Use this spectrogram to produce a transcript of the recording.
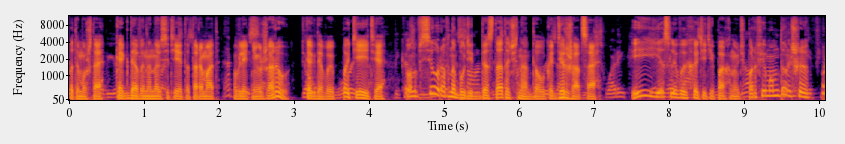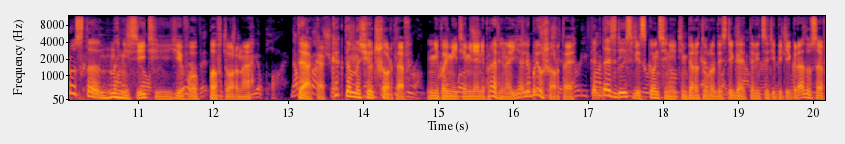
потому что, когда вы наносите этот аромат в летнюю жару, когда вы потеете, он все равно будет достаточно долго держаться. И если вы хотите пахнуть парфюмом дольше, просто нанесите его повторно. Так, а как там насчет шортов? Не поймите меня неправильно, я люблю шорты. Когда здесь, в Висконсине, температура достигает 35 градусов,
